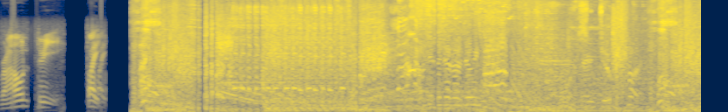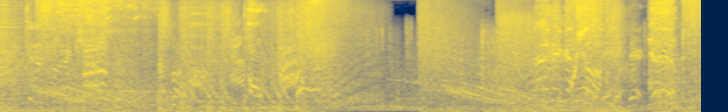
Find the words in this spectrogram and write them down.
Round three. Fight. Dick.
